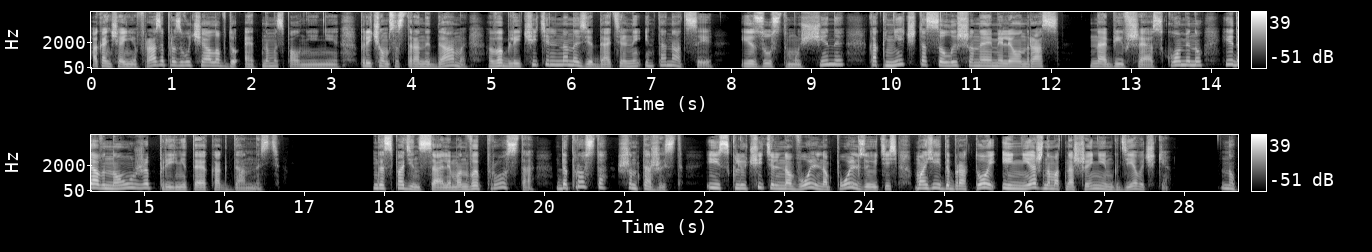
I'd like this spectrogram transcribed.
Окончание фразы прозвучало в дуэтном исполнении, причем со стороны дамы в обличительно-назидательной интонации, из уст мужчины, как нечто слышанное миллион раз, набившее оскомину и давно уже принятое как данность. «Господин Салемон, вы просто, да просто шантажист», и исключительно вольно пользуетесь моей добротой и нежным отношением к девочке. Ну,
